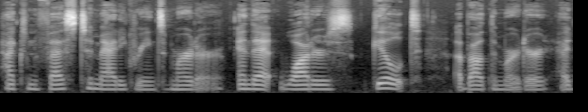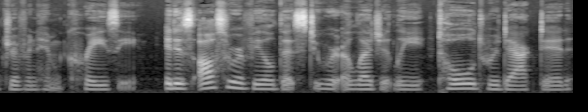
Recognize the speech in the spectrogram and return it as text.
had confessed to Mattie Green's murder, and that Waters' guilt about the murder had driven him crazy. It is also revealed that Stewart allegedly told Redacted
